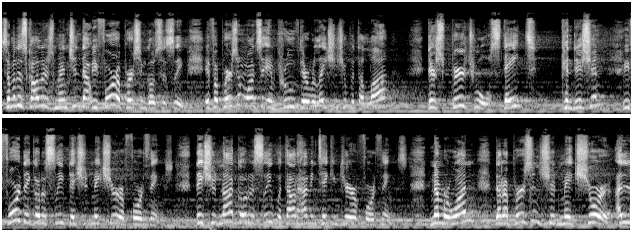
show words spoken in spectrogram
Some of the scholars mentioned that before a person goes to sleep, if a person wants to improve their relationship with Allah, their spiritual state, condition, before they go to sleep, they should make sure of four things. They should not go to sleep without having taken care of four things. Number one, that a person should make sure. That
